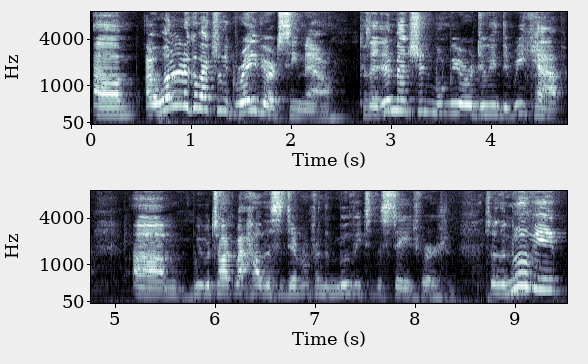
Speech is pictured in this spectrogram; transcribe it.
Um, I wanted to go back to the graveyard scene now because I did mention when we were doing the recap, um, we would talk about how this is different from the movie to the stage version. So in the movie,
